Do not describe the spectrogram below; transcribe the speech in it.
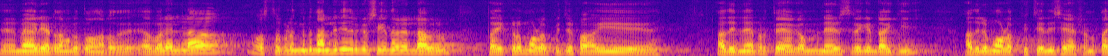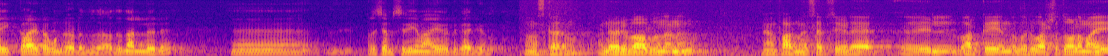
മേഖലയായിട്ട് നമുക്ക് തോന്നുന്നത് അതുപോലെ എല്ലാ വസ്തുക്കളും ഇങ്ങനെ നല്ല രീതിയിൽ കൃഷി ചെയ്യുന്നവരെല്ലാവരും തൈക്കൾ മുളപ്പിച്ച് ഈ അതിനെ പ്രത്യേകം നേഴ്സറിയൊക്കെ ഉണ്ടാക്കി അതിൽ മുളപ്പിച്ചതിന് ശേഷമാണ് തൈക്കളായിട്ടാണ് കൊണ്ടുകിടുന്നത് അത് നല്ലൊരു പ്രശംസനീയമായ ഒരു കാര്യമാണ്. നമസ്കാരം. എന്റെ പേര് ബാബു എന്നാണ്. ഞാൻ ഫാർമസെപ്സിയുടെ വർക്ക് ചെയ്യുന്നു ഒരു വർഷത്തോളമായി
